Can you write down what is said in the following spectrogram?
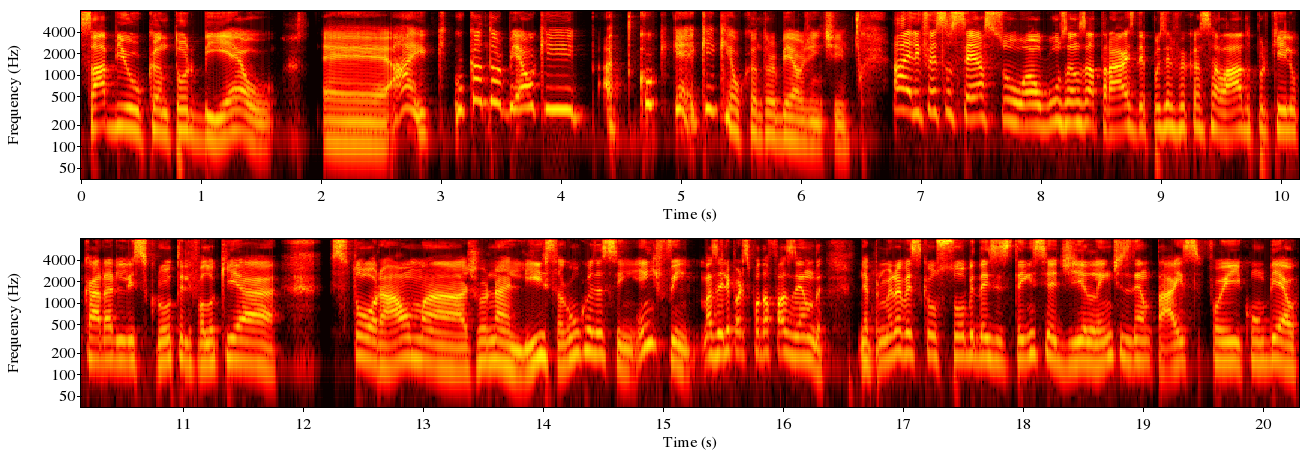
Sabe o cantor Biel? É... Ai, o cantor Biel que. Quem que é o cantor Biel, gente? Ah, ele fez sucesso alguns anos atrás, depois ele foi cancelado porque ele, o cara ele escroto, ele falou que ia estourar uma jornalista, alguma coisa assim. Enfim, mas ele participou da Fazenda. A primeira vez que eu soube da existência de lentes dentais foi com o Biel.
